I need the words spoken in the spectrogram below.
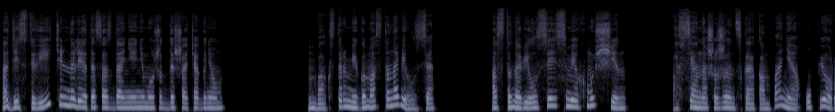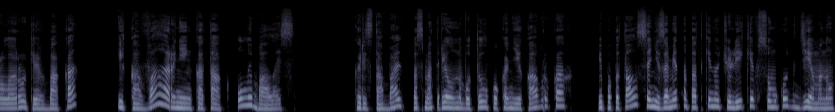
а действительно ли это создание не может дышать огнем. Бакстер мигом остановился. Остановился и смех мужчин, а вся наша женская компания уперла руки в бока и коварненько так улыбалась. Кристобальд посмотрел на бутылку коньяка в руках и попытался незаметно подкинуть улики в сумку к демону,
